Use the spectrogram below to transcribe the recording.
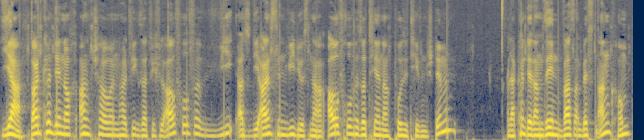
Ja, dann könnt ihr noch anschauen, halt wie gesagt, wie viele Aufrufe, wie, also die einzelnen Videos nach Aufrufe sortieren nach positiven Stimmen. Da könnt ihr dann sehen, was am besten ankommt.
